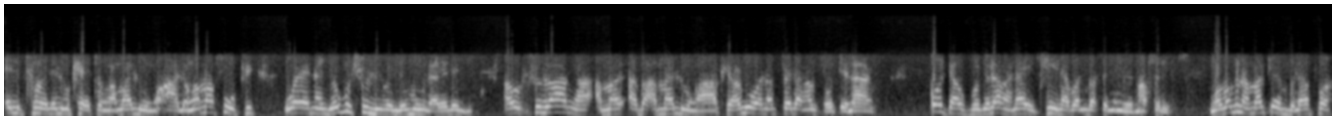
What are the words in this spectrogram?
eliphumelele ukhetho ngamalungu alo ngamafuphi wena nje ubushuliwe nje ubungilalele nje awuhlulwanga amalungu akhe akuwona kuphela ngakuvotelanga kodwa uvotelwanga nayithina abantu baseningizimu Afrika ngoba kunamaqembu lapho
